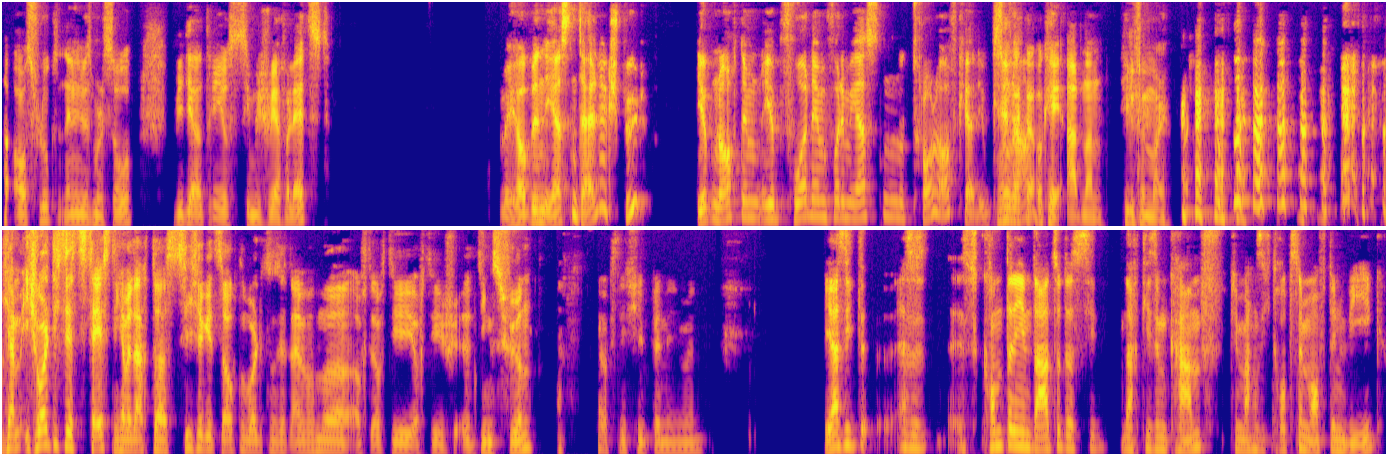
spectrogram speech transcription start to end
Ausflug, nennen wir es mal so, wird ja Atreus ziemlich schwer verletzt. Ich habe den ersten Teil nicht gespielt. Ich habe nach dem, ich habe vor dem, vor dem ersten Troll aufgehört. Ich so weiter. Okay, Adnan, hilf mir mal. ich, hab, ich wollte dich jetzt testen. Ich habe mir gedacht, du hast sicher gezockt und wolltest uns jetzt einfach nur auf die, auf die, auf die äh, Dings führen. auf die Schippe nehmen. Ja, sie, also es kommt dann eben dazu, dass sie nach diesem Kampf, sie machen sich trotzdem auf den Weg.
